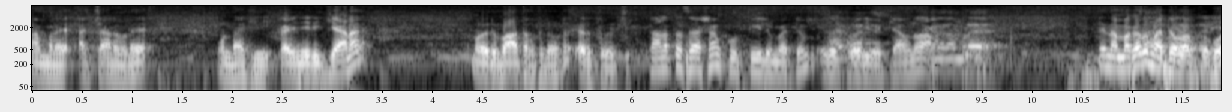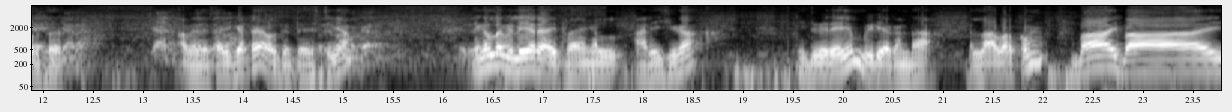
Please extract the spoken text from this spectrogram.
നമ്മുടെ അച്ചാർ ഇവിടെ ഉണ്ടാക്കി കഴിഞ്ഞിരിക്കുകയാണ്. ഒരു പാത്രത്തിലോട്ട് എടുത്തു വെച്ച്. തണുത്ത ശേഷം കുപ്പിയിലും മറ്റും ഇത് കോരി വയ്ക്കാവുന്നതാണ് നമുക്കത് മറ്റുള്ളവർക്ക് കൊടുത്ത് അവർ കഴിക്കട്ടെ അവർക്ക് ടേസ്റ്റ് ചെയ്യാം. നിങ്ങളുടെ വിലയേറെ അഭിപ്രായങ്ങൾ അറിയിക്കുക. ഇതുവരെയും വീഡിയോ കണ്ട എല്ലാവർക്കും ബായ് ബായ്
